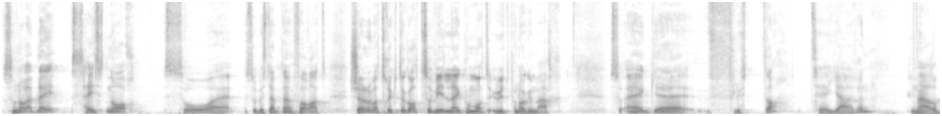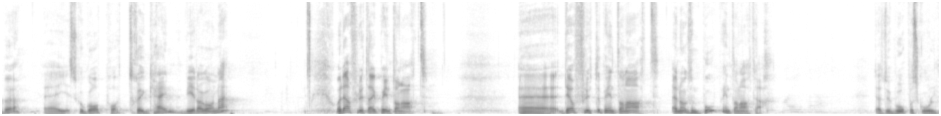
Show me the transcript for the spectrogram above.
så når jeg ble 16 år, så, bestemte jeg meg for at selv om det var trygt og godt, så ville jeg på en måte ut på noe mer. Så jeg flytta til Jæren Nærbø. Jeg skulle gå på Tryggheim videregående. Og der flytta jeg på internat. Eh, det å flytte på internat Er det noen som bor på internat her? Det er at du bor på skolen.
